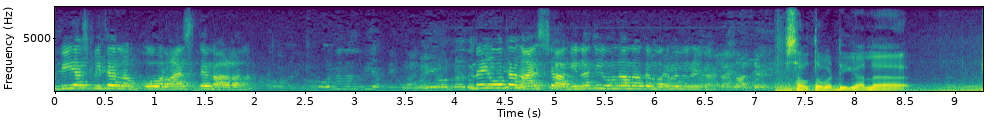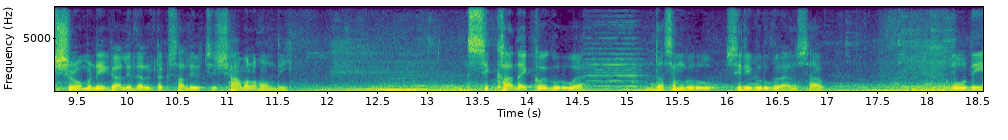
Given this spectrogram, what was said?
ਬੀਐਸਪੀ ਤੇ ਉਹ ਅਲਾਈਅੰਸ ਦੇ ਨਾਲ ਆ ਨਾ। ਨਹੀਂ ਉਹ ਤਾਂ ਅਲਾਈਅੰਸ ਚ ਆ ਗਈ ਨਾ ਜੀ ਉਹਨਾਂ ਦਾ ਤੇ ਮਤਲਬ ਹੀ ਨਹੀਂ ਰਹਿਣਾ ਸਭ ਤੋਂ ਵੱਡੀ ਗੱਲ ਹੈ ਸ਼੍ਰੋਮਣੀ ਅਕਾਲੀ ਦਲ ਟਕਸਾਲੀ ਵਿੱਚ ਸ਼ਾਮਲ ਹੋਣ ਦੀ। ਸਿੱਖਾਂ ਦਾ ਇੱਕੋ ਹੀ ਗੁਰੂ ਹੈ ਦਸਮ ਗੁਰੂ ਸ੍ਰੀ ਗੁਰੂ ਗ੍ਰੰਥ ਸਾਹਿਬ। ਉਹਦੀ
